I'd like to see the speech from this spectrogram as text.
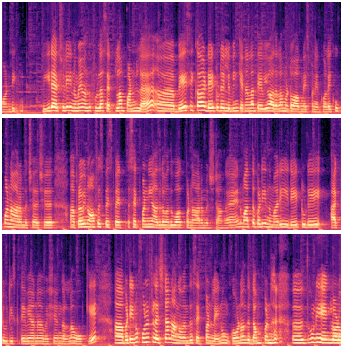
பாண்டிங் வீடு ஆக்சுவலி இன்னுமே வந்து ஃபுல்லாக செட்லாம் பண்ணல. பேசிக்காக டே டு டே லிவிங்க்கு என்னெல்லாம் தேவையோ அதெல்லாம் மட்டும் ஆர்கனைஸ் பண்ணியிருக்கோம். லைக் குக் பண்ண ஆரம்பிச்சாச்சு. பிரவீன் ஆஃபீஸ் ஸ்பேஸ் செட் பண்ணி அதில் வந்து ஒர்க் பண்ண ஆரம்பிச்சிட்டாங்க. அண்ட் மற்றபடி இந்த மாதிரி டே டு டே ஆக்டிவிட்டீஸ்க்கு தேவையான விஷயங்கள்லாம் ஓகே பட் இன்னும் ஃபுல் ஃப்ளெஜ்டாக நாங்கள் வந்து செட் பண்ணல. இன்னும் கொண்டாந்து டம்ப் பண்ண துணி எங்களோட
